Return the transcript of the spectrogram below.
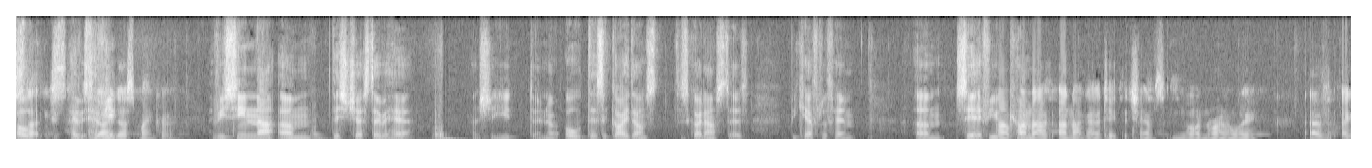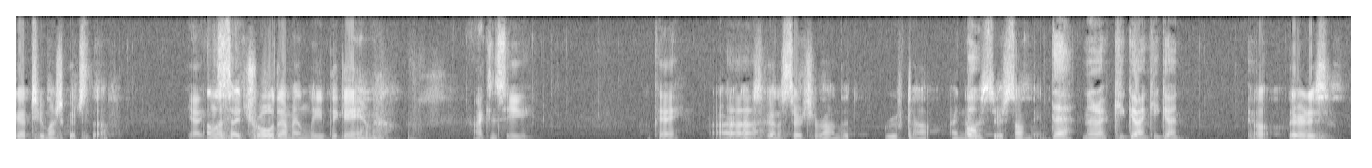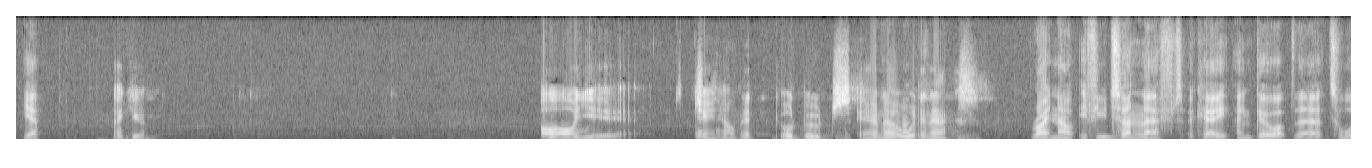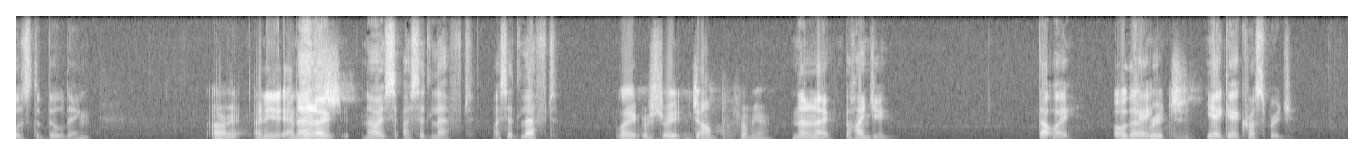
Oh, Sky, have- have Sky you- does Minecraft. Have you seen that um this chest over here? Actually, you don't know. Oh, there's a guy down. There's a guy downstairs. Be careful of him. Um, see if you Um, come. I'm not. I'm not gonna take the chance and go and run away. I've I got too much good stuff. yeah, I Unless see. I troll them and leave the game. I can see. Okay, Alright, Uh, I'm just gonna search around the rooftop. I oh, noticed there's something. there. No, no, keep going, keep going. Oh, there it is. Yeah. Thank you. Oh yeah. Chain helmet, gold boots, and a wooden axe. Right now, if you turn left, okay, and go up there towards the building. Alright, I need to empty No, no, this shit. no. I said left. I said left. Like, or straight jump from here? No, no, no. Behind you. That way. Oh, that bridge? Yeah, get across the bridge.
